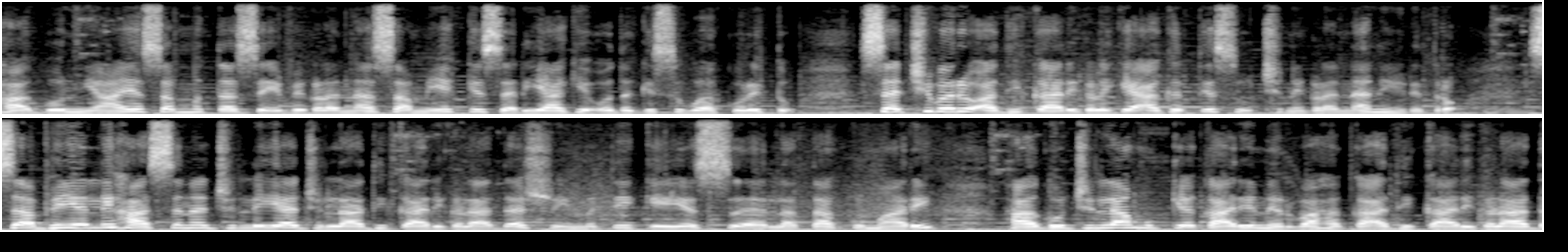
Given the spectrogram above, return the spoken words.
ಹಾಗೂ ನ್ಯಾಯಸಮ್ಮತ ಸೇವೆಗಳನ್ನು ಸಮಯಕ್ಕೆ ಸರಿಯಾಗಿ ಒದಗಿಸುವ ಕುರಿತು ಸಚಿವರು ಅಧಿಕಾರಿಗಳಿಗೆ ಅಗತ್ಯ ಸೂಚನೆಗಳನ್ನು ನೀಡಿದರು. ಸಭೆಯಲ್ಲಿ ಹಾಸನ ಜಿಲ್ಲೆಯ ಜಿಲ್ಲಾಧಿಕಾರಿಗಳಾದ ಶ್ರೀಮತಿ ಕೆಎಸ್ ಲತಾ ಕುಮಾರಿ ಹಾಗೂ ಜಿಲ್ಲಾ ಮುಖ್ಯ ಕಾರ್ಯನಿರ್ವಾಹಕ ಅಧಿಕಾರಿಗಳಾದ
